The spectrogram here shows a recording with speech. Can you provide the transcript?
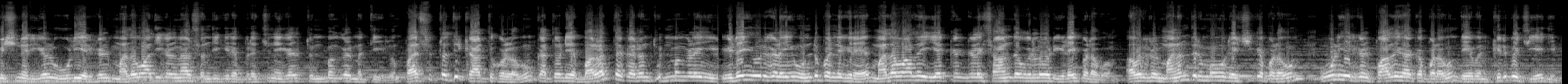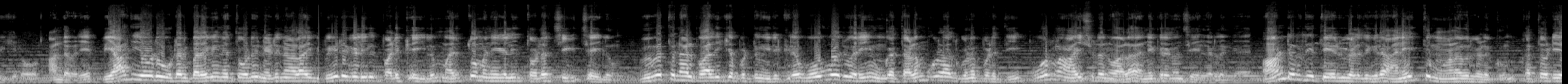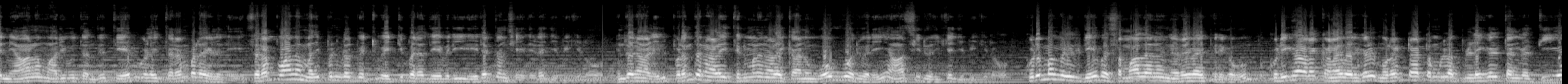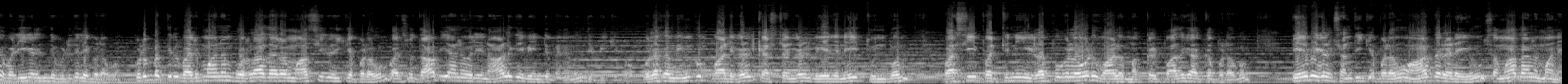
மிஷினரிகள் ஊழியர்கள் மதவாதிகளினால் சந்திக்கிற பிரச்சனைகள் துன்பங்கள் மத்தியிலும் பரிசுத்தத்தை காத்துக்கொள்ளவும் கத்தோடைய பலத்த கரம் துன்பங்களையும் இடையூறுகளையும் உண்டு பண்ணுகிற மதவாத இயக்கங்களை சார்ந்தவர்களோடு இடைப்படவும் அவர்கள் மனம் திரும்பவும் ரட்சிக்கப்படவும் ஊழியர்கள் பாதுகாக்கப்படவும் தேவன் கிருபை செய்ய ஜெபிக்கிறோம். ஆண்டவரே வியாதியோடு உடல் பலவீனத்தோடு நெடுநாளாய் வீடுகளில் படுக்கையிலும் மருத்துவமனைகளில் தொடர் சிகிச்சையிலும் விபத்தினால் பாதிக்கப்பட்டும் இருக்கிற ஒவ்வொருவரையும் உங்க தளம்புகளால் குணப்படுத்தி பூர்ண ஆயுஷுடன் வாழ அனுகிரகம் செய்தருளுங்க. ஆண்டிறுதி தேர்வு எழுதுகிற அனைத்து மாணவர்களுக்கும் கத்தோடைய ஞானம் அறிவு தந்து தேர்வுகளை திறம்பட எழுதி சிறப்பான மதிப்பெண்கள் பெற்று வெற்றி பெற தேவரில் இரக்கம் செய்திட ஜெபிக்கிறோம். இந்த நாளில் பிறந்த நாளை திருமண நாளை காணும் ஒவ்வொருவரையும் ஆசீர்வதிக்க ஜெபிக்கிறோம். குடும்பங்களில் தேவ சமாதான நிறைவாய் பெருகவும் குடிகார கணவர்கள் முரட்டாட்டம் உள்ள பிள்ளைகள் தங்கள் தீய வழிகளிலிருந்து விடுதலை நடைபெறவும் குடும்பத்தில் வருமானம் பொருளாதாரம் ஆசீர்வதிக்கப்படவும் பரிசுத்தாவியானவரின் ஆளுகை வேண்டும் எனவும் ஜபிக்கிறோம். உலகம் எங்கும் பாடுகள் கஷ்டங்கள் வேதனை துன்பம் பசி பட்டினி இழப்புகளோடு வாழும் மக்கள் பாதுகாக்கப்படவும் தேவைகள் சந்திக்கப்படவும் ஆறுதல் அடையவும் சமாதானமான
